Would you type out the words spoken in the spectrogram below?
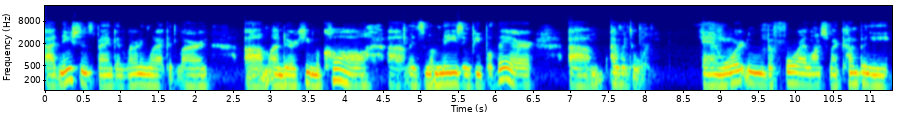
at Nations Bank and learning what I could learn, um, under Hugh McColl um, and some amazing people there, um, I went to Wharton. And Wharton, before I launched my company,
